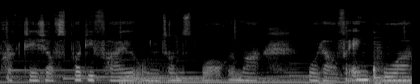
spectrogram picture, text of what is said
praktisch auf Spotify und sonst wo auch immer oder auf Encore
